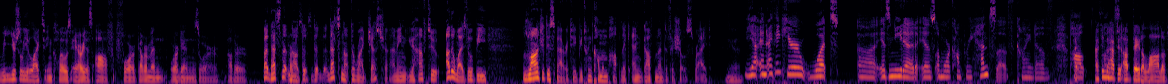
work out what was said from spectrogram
we usually like to enclose areas off for government organs or other. But that's not, not the, the, that's not the right gesture. I mean, you have to. Otherwise, there will be larger disparity between common public and government officials, right? Yeah. Yeah, and I think here what uh, is needed is a more comprehensive kind of pol I, I think we have to update a lot of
